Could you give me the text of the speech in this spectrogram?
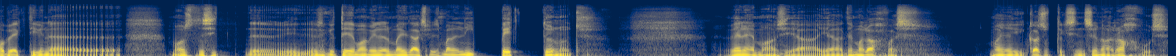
objektiivne. ma ausalt öeldes, niisugune teema, millel ma ei tahaks, ma olen nii pettunud Venemaas ja, ja tema rahvas ma ei kasutaks siin sõna rahvus.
